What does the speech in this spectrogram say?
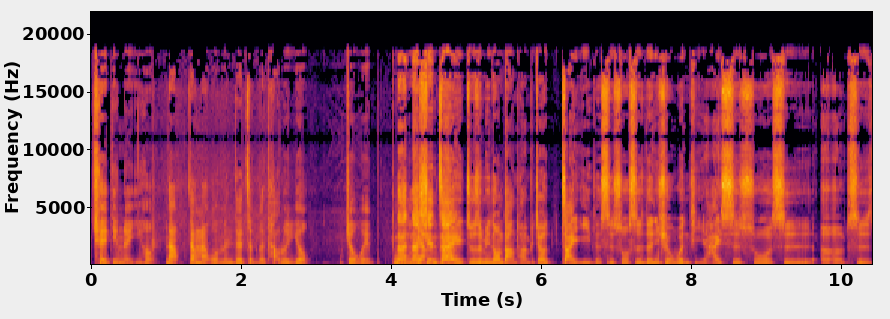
确定了以后，那当然我们的整个讨论又就会那那现在就是民众党团比较在意的是说是人选问题，还是说是呃是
